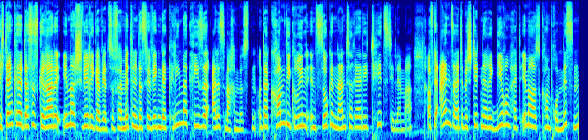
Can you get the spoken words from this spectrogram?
Ich denke, dass es gerade immer schwieriger wird zu vermitteln, dass wir wegen der Klimakrise alles machen müssten. Und da kommen die Grünen ins sogenannte Realitätsdilemma. Auf der einen Seite besteht eine Regierung halt immer aus Kompromissen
